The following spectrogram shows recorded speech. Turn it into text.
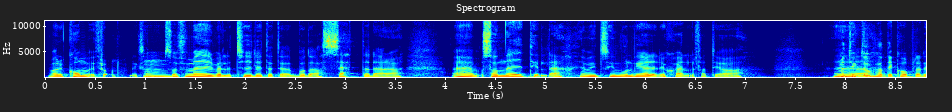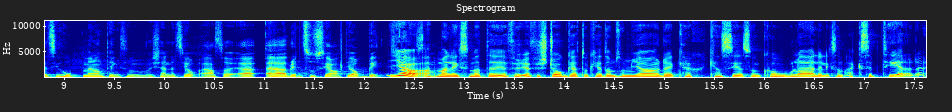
var det kom ifrån. Liksom. Mm. Så för mig är det väldigt tydligt att jag både har sett det där, eh, sa nej till det. Jag var inte så involverad i det själv för att jag Men tyckte eh, också att det kopplades ihop med någonting som kändes jobb, alltså övrigt socialt jobbigt. Ja, liksom. att man liksom att det, jag, för, jag förstod att okej, de som gör det kanske kan se som coola eller liksom acceptera det.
